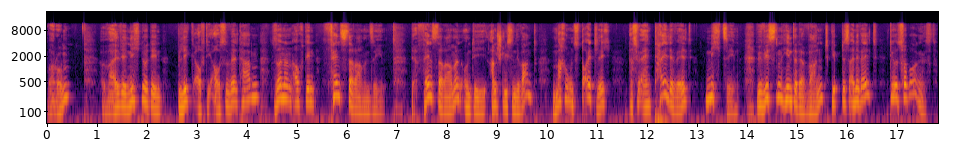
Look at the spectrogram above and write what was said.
Warum? Weil wir nicht nur den Blick auf die Außenwelt haben, sondern auch den Fensterrahmen sehen. Der Fensterrahmen und die anschließende Wand machen uns deutlich, dass wir einen Teil der Welt nicht sehen. Wir wissen, hinter der Wand gibt es eine Welt, die uns verborgen ist.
